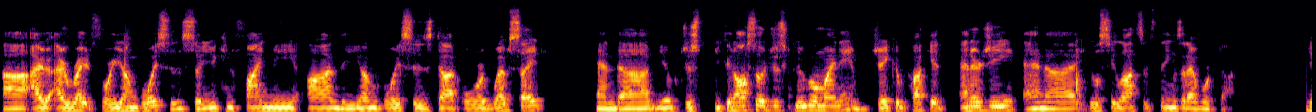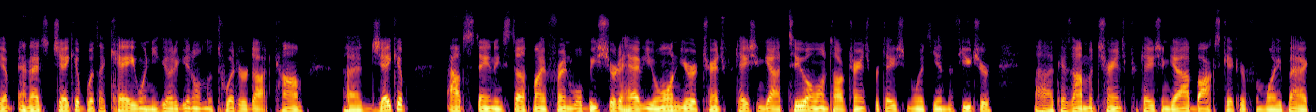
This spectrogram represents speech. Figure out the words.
Uh, I, I, write for Young Voices, so you can find me on the youngvoices.org website. And uh, you know, just you can also just Google my name, Jacob Puckett Energy, and uh, you'll see lots of things that I've worked on. Yep. And that's Jacob with a K when you go to get on the twitter.com. Uh, Jacob, outstanding stuff, my friend. We'll be sure to have you on. You're a transportation guy too. I want to talk transportation with you in the future because uh, I'm a transportation guy, box kicker from way back.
